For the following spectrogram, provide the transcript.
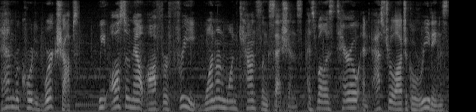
and recorded workshops, we also now offer free one-on-one -on -one counseling sessions, as well as tarot and astrological readings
